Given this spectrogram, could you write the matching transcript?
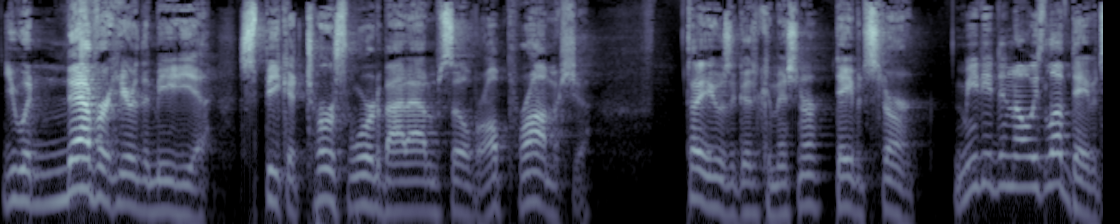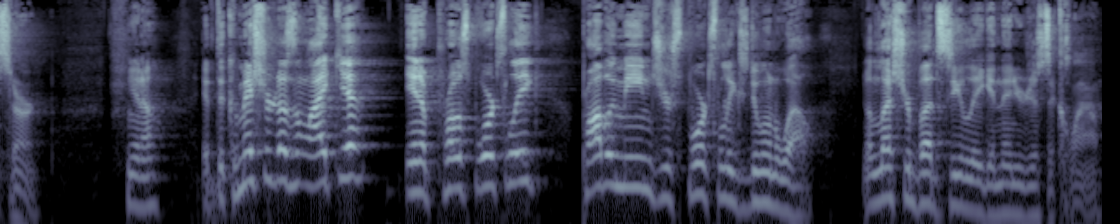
You would never hear the media speak a terse word about Adam Silver. I'll promise you. I'll tell you who was a good commissioner David Stern. The media didn't always love David Stern. You know, if the commissioner doesn't like you in a pro sports league, probably means your sports league's doing well. Unless you're Bud Selig and then you're just a clown.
